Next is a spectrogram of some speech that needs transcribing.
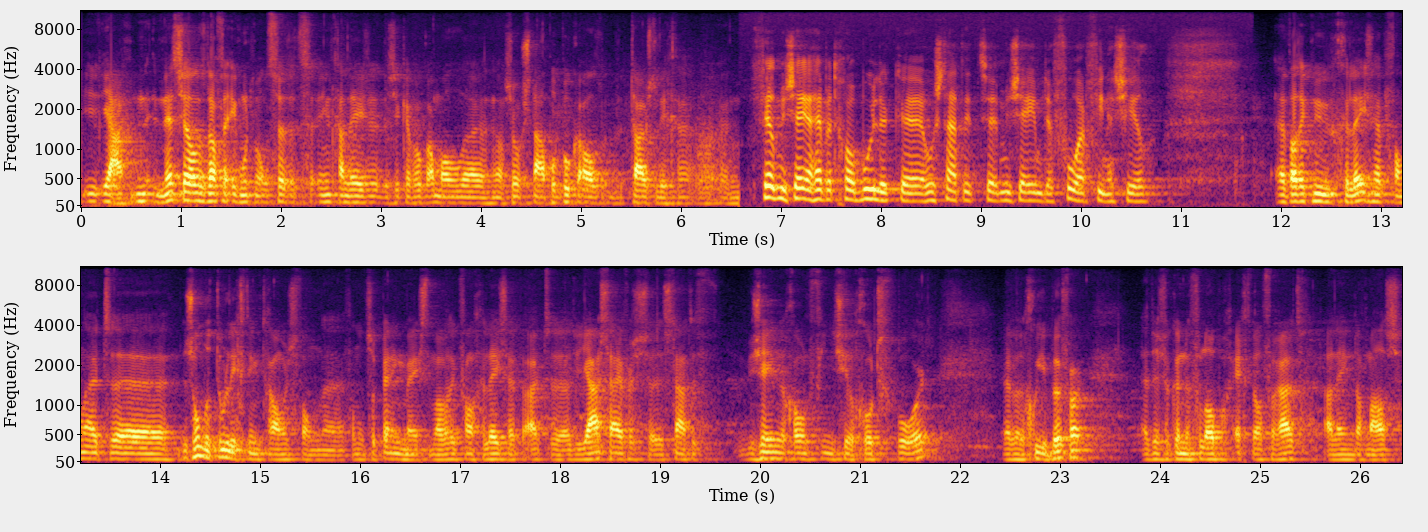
ja, net zoals Daphne, ik moet me ontzettend in gaan lezen. Dus ik heb ook allemaal uh, nou, zo'n stapel boeken al thuis liggen. En... Veel musea hebben het gewoon moeilijk. Uh, hoe staat dit museum ervoor financieel? Uh, wat ik nu gelezen heb vanuit, uh, zonder toelichting trouwens van, uh, van onze penningmeester, maar wat ik van gelezen heb uit de jaarcijfers, staat het museum er gewoon financieel goed voor. We hebben een goede buffer, dus we kunnen voorlopig echt wel vooruit. Alleen nogmaals,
